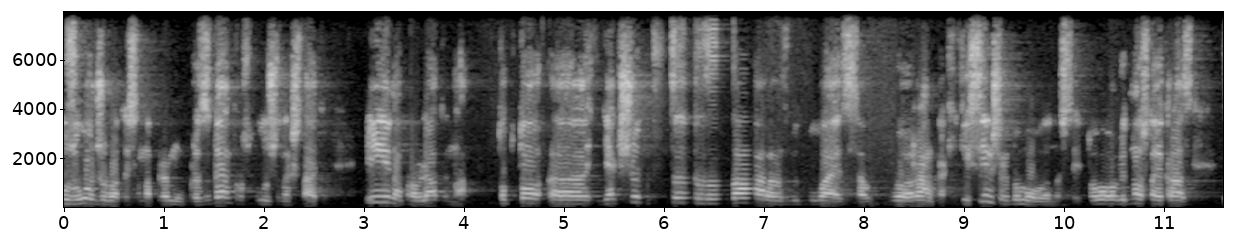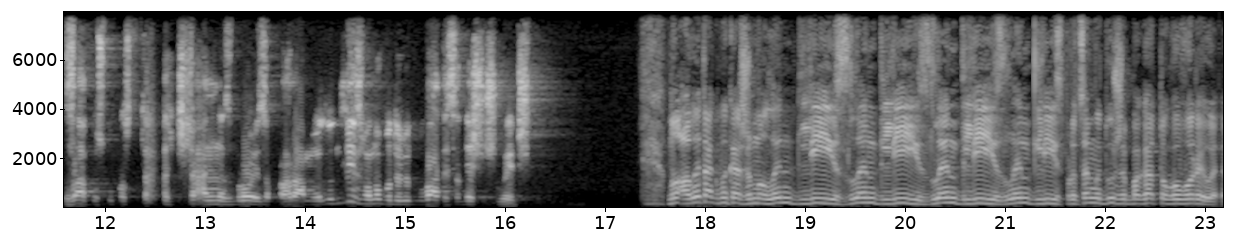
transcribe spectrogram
узгоджуватися напряму президентом Сполучених Штатів і направляти нам. Тобто, е, якщо це зараз відбувається в рамках якихось інших домовленостей, то відносно якраз запуску постачання зброї за програмою ленд-ліз, воно буде відбуватися дещо швидше. Ну, але так ми кажемо ленд-ліз, ленд-ліз, ленд-ліз, ленд-ліз. Про це ми дуже багато говорили.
